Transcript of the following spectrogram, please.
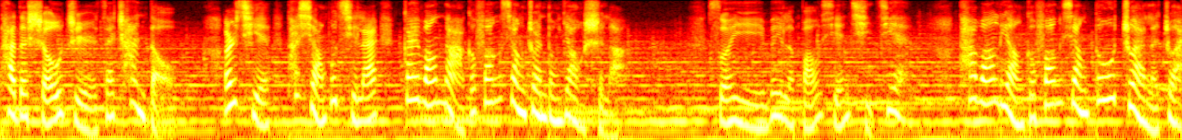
她的手指在颤抖，而且她想不起来该往哪个方向转动钥匙了。所以为了保险起见，她往两个方向都转了转。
